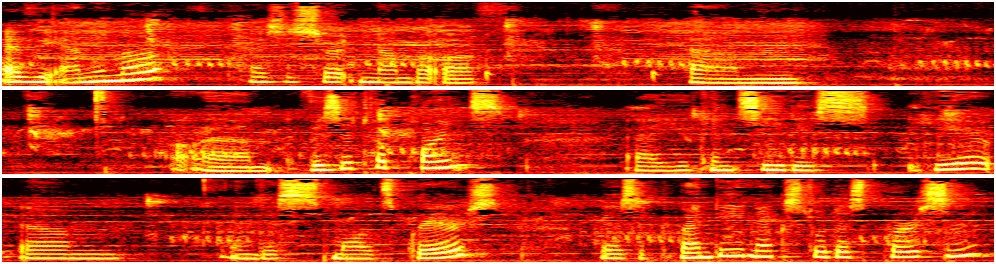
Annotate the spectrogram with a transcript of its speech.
Every animal has a certain number of um, um, visitor points. Uh, you can see this here um, in these small squares. There's a 20 next to this person.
